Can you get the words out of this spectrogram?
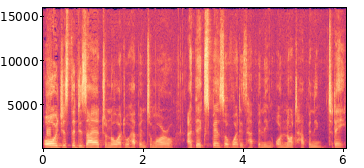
or just the desire to know what will happen tomorrow at the expense of what is happening or not happening today.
